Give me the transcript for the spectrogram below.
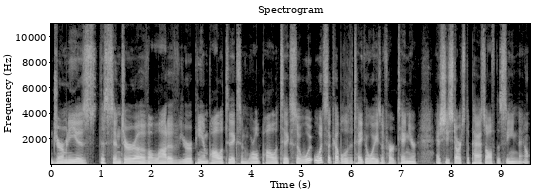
Germany is the center of a lot of European politics and world politics. So, w- what's a couple of the takeaways of her tenure as she starts to pass off the scene now?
